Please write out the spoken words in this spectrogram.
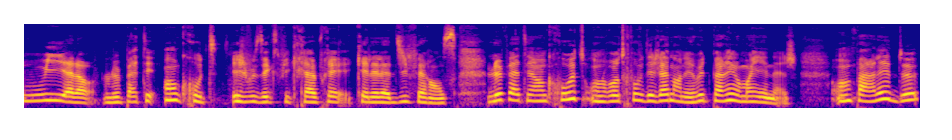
Oui, alors le pâté en croûte, et je vous expliquerai après quelle est la différence. Le pâté en croûte, on le retrouve déjà dans les rues de Paris au Moyen Âge. On parlait de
